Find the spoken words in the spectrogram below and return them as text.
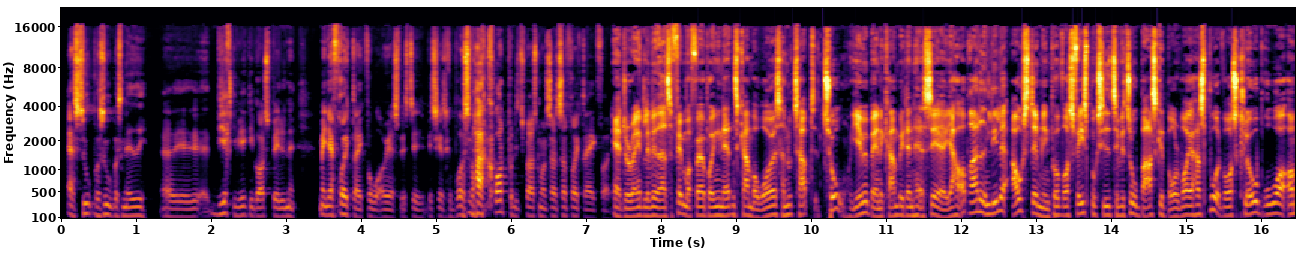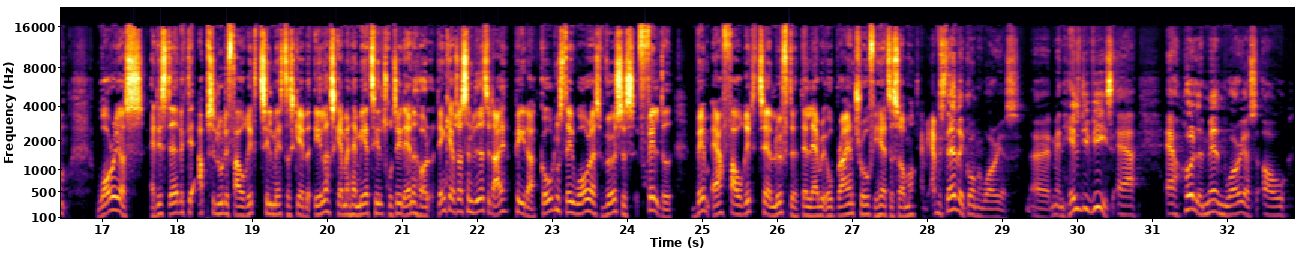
er super, super snedig. Øh, virkelig, virkelig godt spillende. Men jeg frygter ikke for Warriors, hvis, det, hvis jeg skal prøve at svare kort på dit spørgsmål, så, så frygter jeg ikke for det. Ja, Durant leverede altså 45 point i nattens kamp, og Warriors har nu tabt to hjemmebanekampe i den her serie. Jeg har oprettet en lille afstemning på vores Facebook-side TV2 Basketball, hvor jeg har spurgt vores kloge brugere om, Warriors, er det stadigvæk det absolute favorit til mesterskabet, eller skal man have mere tiltro til et andet hold? Den kan jeg så sende videre til dig, Peter. Golden State Warriors versus feltet. Hvem er favorit til at løfte The Larry O'Brien Trophy her til sommer? Jamen, jeg vil stadigvæk gå med Warriors, øh, men heldigvis er, er hullet mellem Warriors og,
